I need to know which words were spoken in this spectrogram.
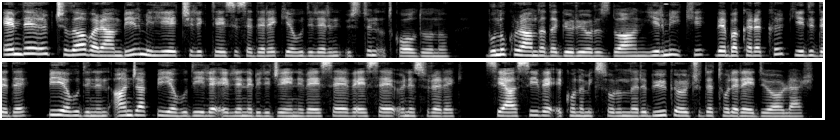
Hem de ırkçılığa varan bir milliyetçilik tesis ederek Yahudilerin üstün ıtk olduğunu, bunu Kur'an'da da görüyoruz Doğan 22 ve Bakara 47'de de, bir Yahudinin ancak bir Yahudi ile evlenebileceğini vs vs öne sürerek, siyasi ve ekonomik sorunları büyük ölçüde tolere ediyorlar.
